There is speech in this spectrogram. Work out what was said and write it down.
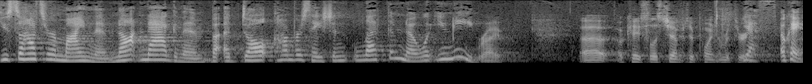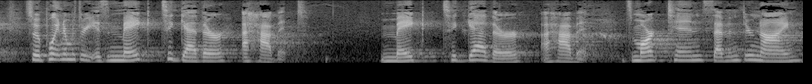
you still have to remind them, not nag them, but adult conversation. Let them know what you need. Right. Uh, okay, so let's jump to point number three. Yes. Okay. So point number three is make together a habit. Make together a habit. It's Mark 10, 7 through 9.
